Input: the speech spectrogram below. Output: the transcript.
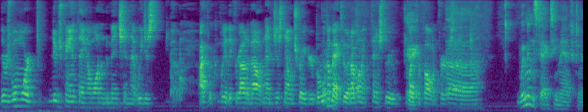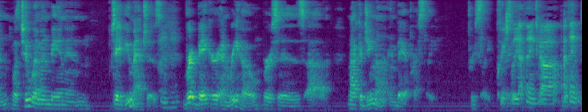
There was one more New Japan thing I wanted to mention that we just Oh. I completely forgot about and that just now triggered. But we'll come back to it. I want to finish through Fight Alright. for Fallen first. Uh, women's tag team action with two women being in debut matches: Mhm. Britt Baker and Riho versus uh, Nakajima and Bea Presley. Priestley. Priestley, I think. Uh, I think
